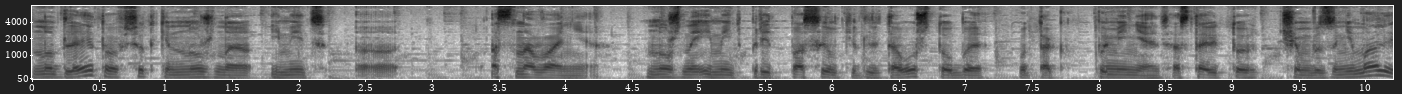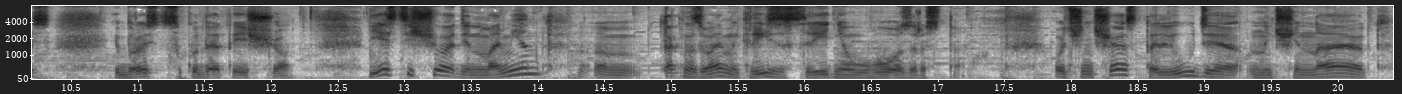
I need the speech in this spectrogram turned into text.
Но для этого все-таки нужно иметь а, основания – нужно иметь предпосылки для того, чтобы вот так поменять, оставить то, чем вы занимались, и броситься куда-то еще. Есть еще один момент, эм, так называемый кризис среднего возраста. Очень часто люди начинают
